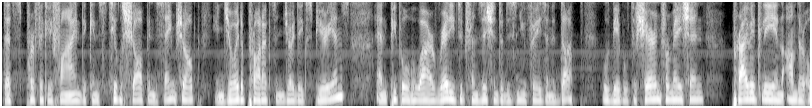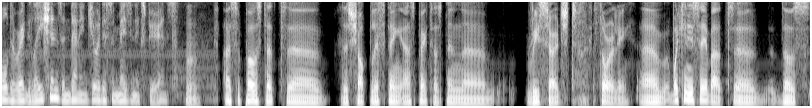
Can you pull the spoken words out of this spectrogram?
that's perfectly fine. They can still shop in the same shop, enjoy the products, enjoy the experience. And people who are ready to transition to this new phase and adopt will be able to share information privately and under all the regulations and then enjoy this amazing experience. I suppose that uh, the shoplifting aspect has been uh, researched thoroughly. Um, what can you say about uh, those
